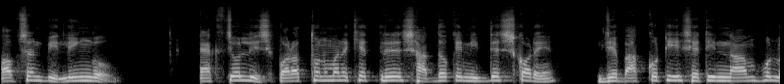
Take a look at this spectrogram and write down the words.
অপশন বি লিঙ্গ। একচল্লিশ, পদার্থ অনুমানের ক্ষেত্রে সাধ্যকে নির্দেশ করে যে বাক্যটি সেটির নাম হল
